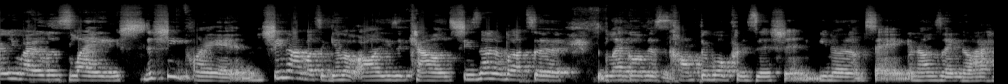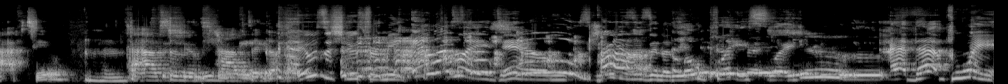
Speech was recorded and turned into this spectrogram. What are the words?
Everybody was like, "Is she playing? She's not about to give up all these accounts. She's not about to let go of this comfortable position." You know what I'm saying? And I was like, "No, I have to. Mhm. I absolutely have to go." It was the shoes for me. I'm like, damn, shoes, niggas is in a low place. Like at that point,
